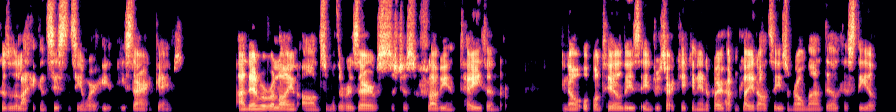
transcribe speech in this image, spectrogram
because of the lack of consistency in where he, he's starting games. And then we're relying on some of the reserves, such as Flavien Tait. And, you know, up until these injuries started kicking in, a player hadn't played all season, Romain Del Castillo.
